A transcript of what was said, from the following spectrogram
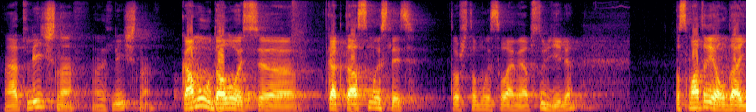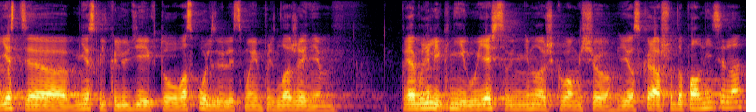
Отлично, отлично. Кому удалось э, как-то осмыслить то, что мы с вами обсудили? Посмотрел, да, есть э, несколько людей, кто воспользовались моим предложением, приобрели книгу. Я сейчас немножечко вам еще ее скрашу дополнительно.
